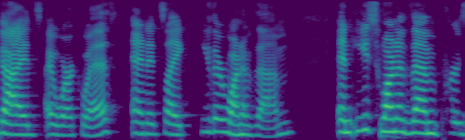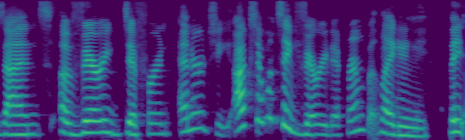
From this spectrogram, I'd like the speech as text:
guides I work with, and it's like either one of them and each one of them presents a very different energy. Actually, I wouldn't say very different, but like mm. they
